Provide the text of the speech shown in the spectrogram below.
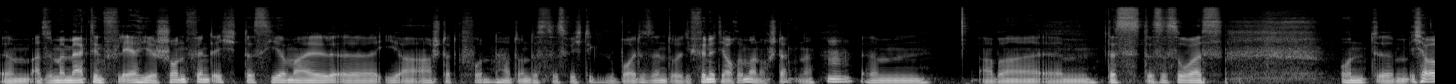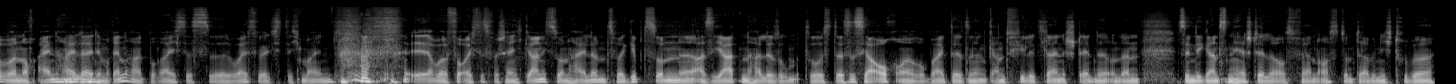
Ähm, also man merkt den Flair hier schon, finde ich, dass hier mal äh, IAA stattgefunden hat und dass das wichtige Gebäude sind. Oder die findet ja auch immer noch statt. Ne? Mhm. Ähm, aber ähm, das, das ist sowas. Und ähm, ich habe aber noch ein Highlight mhm. im Rennradbereich, das, äh, du weißt, welches ich meine. aber für euch ist das wahrscheinlich gar nicht so ein Highlight. Und zwar gibt es so eine Asiatenhalle, so, so ist, das ist ja auch Eurobike, da sind dann ganz viele kleine Stände und dann sind die ganzen Hersteller aus Fernost und da bin ich drüber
